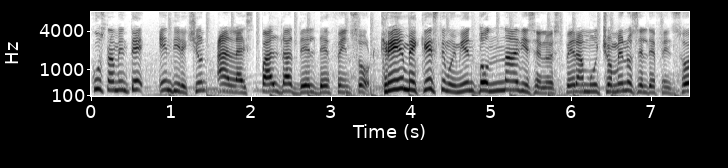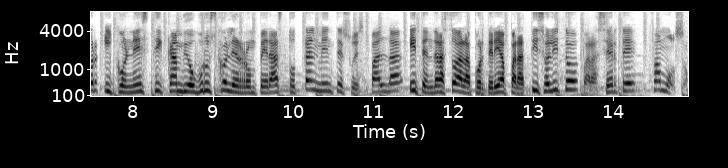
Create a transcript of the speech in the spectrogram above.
justamente en dirección a la espalda del defensor. Créeme que este movimiento nadie se lo espera, mucho menos el defensor, y con este cambio brusco le romperás totalmente su espalda y tendrás toda la portería para ti solito para hacerte famoso.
